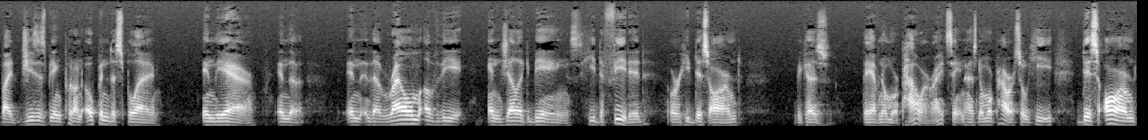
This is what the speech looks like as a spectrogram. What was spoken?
by Jesus being put on open display in the air, in the, in the realm of the angelic beings, he defeated or he disarmed because they have no more power, right? Satan has no more power. So he disarmed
